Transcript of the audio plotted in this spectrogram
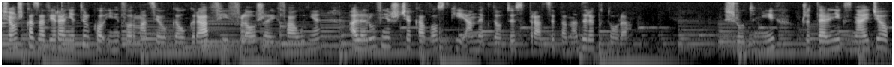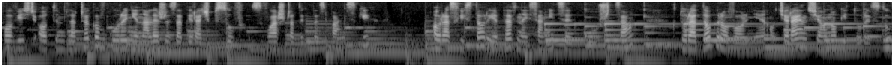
Książka zawiera nie tylko informacje o geografii, florze i faunie, ale również ciekawostki i anegdoty z pracy pana dyrektora. Wśród nich czytelnik znajdzie opowieść o tym, dlaczego w góry nie należy zabierać psów, zwłaszcza tych bezpańskich, oraz historię pewnej samicy głuszca, która dobrowolnie, ocierając się o nogi turystów,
